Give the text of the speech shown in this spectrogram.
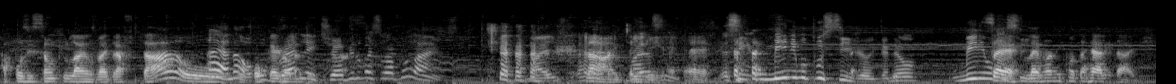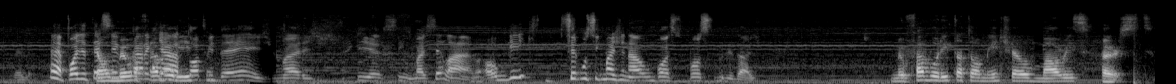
a posição que o Lions vai draftar? Ou, é, não, ou qualquer o Bradley jogador? Chubb não vai ser lá pro Lions. Mas, não, é, entendi. Mas, assim, é. assim, o mínimo possível, entendeu? O mínimo certo, possível. levando em conta a realidade. Beleza. É, pode até então, ser o cara favorito... que é top 10, mas que assim, mas sei lá, alguém que você consiga imaginar uma possibilidade. Meu favorito atualmente é o Maurice Hurst,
